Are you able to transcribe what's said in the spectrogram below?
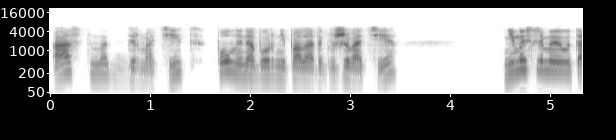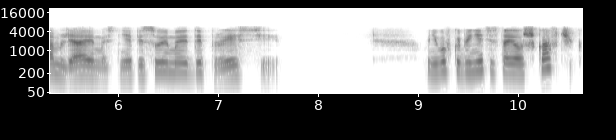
Астма, дерматит, полный набор неполадок в животе, немыслимая утомляемость, неописуемая депрессия. У него в кабинете стоял шкафчик,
